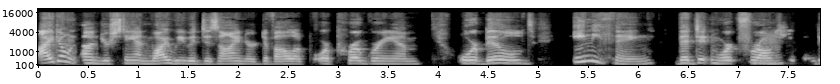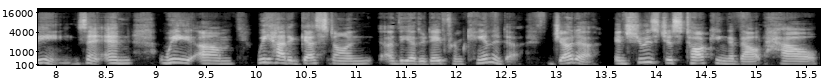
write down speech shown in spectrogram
I don't understand why we would design or develop or program or build anything that didn't work for mm-hmm. all human beings. And, and we um, we had a guest on uh, the other day from Canada, Jutta, and she was just talking about how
